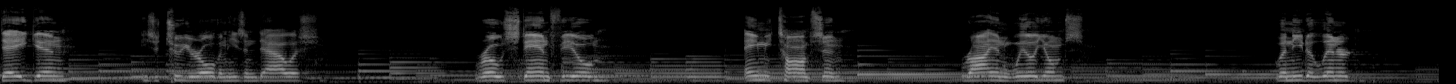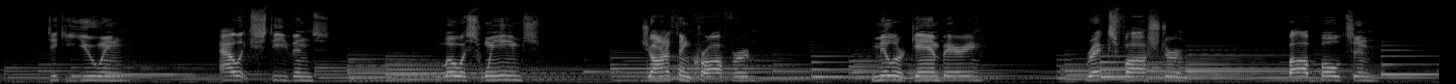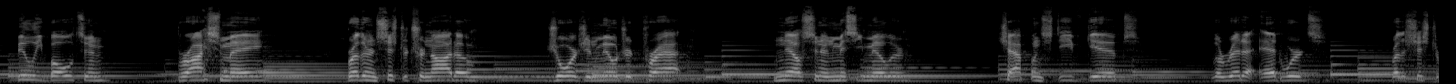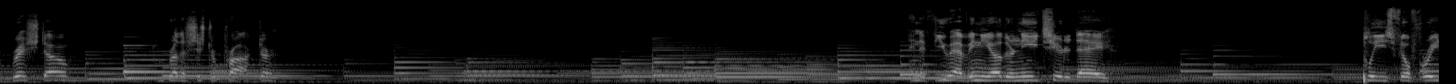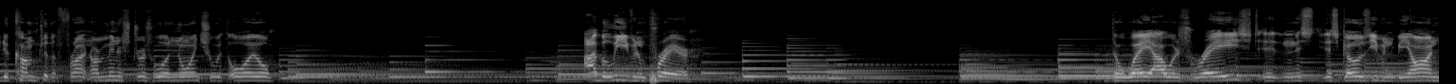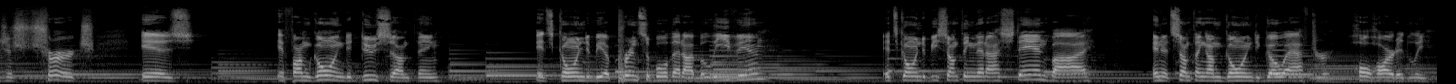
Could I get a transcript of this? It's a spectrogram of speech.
Dagan, he's a two year old and he's in Dallas, Rose Stanfield, Amy Thompson, Ryan Williams, Lanita Leonard, Dickie Ewing, Alex Stevens, Lois Weems, Jonathan Crawford, Miller Gamberry, Rex Foster, Bob Bolton, Billy Bolton, Bryce May, brother and sister Trinado, George and Mildred Pratt, Nelson and Missy Miller, Chaplain Steve Gibbs, Loretta Edwards, brother sister Bristow, brother sister Proctor. And if you have any other needs here today, please feel free to come to the front and our ministers will anoint you with oil. I believe in prayer. The way I was raised, and this, this goes even beyond just church, is if I'm going to do something, it's going to be a principle that I believe in. It's going to be something that I stand by, and it's something I'm going to go after wholeheartedly.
